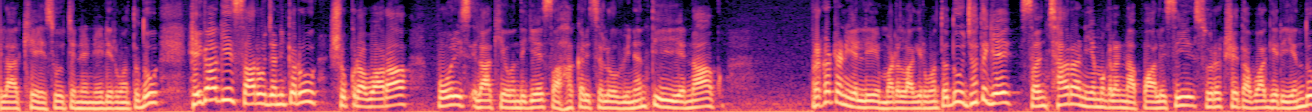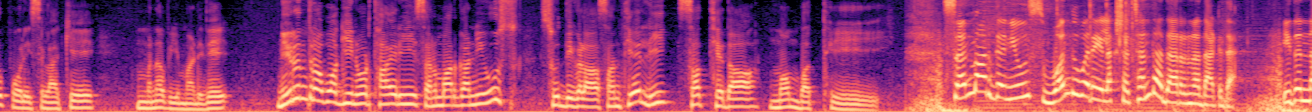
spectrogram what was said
ಇಲಾಖೆ ಸೂಚನೆ ನೀಡಿರುವಂಥದ್ದು. ಹೀಗಾಗಿ ಸಾರ್ವಜನಿಕರು ಶುಕ್ರವಾರ ಪೊಲೀಸ್ ಇಲಾಖೆಯೊಂದಿಗೆ ಸಹಕರಿಸಲು ವಿನಂತಿಯನ್ನು ಪ್ರಕಟಣೆಯಲ್ಲಿ ಮಾಡಲಾಗಿರುವಂಥದ್ದು. ಜೊತೆಗೆ ಸಂಚಾರ ನಿಯಮಗಳನ್ನು ಪಾಲಿಸಿ ಸುರಕ್ಷಿತವಾಗಿರಿ ಎಂದು ಪೊಲೀಸ್ ಇಲಾಖೆ ಮನವಿ ಮಾಡಿದೆ. ನಿರಂತರವಾಗಿ ನೋಡ್ತಾ ಇರಿ ಸನ್ಮಾರ್ಗ ನ್ಯೂಸ್, ಸುದ್ದಿಗಳ ಸಂಖ್ಯೆಯಲ್ಲಿ ಸತ್ಯದ ಮೊಂಬತ್ತಿ. ಸನ್ಮಾರ್ಗ ನ್ಯೂಸ್ ಒಂದೂವರೆ ಲಕ್ಷ ಚಂದಾದಾರನ ದಾಟಿದೆ. ಇದನ್ನ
